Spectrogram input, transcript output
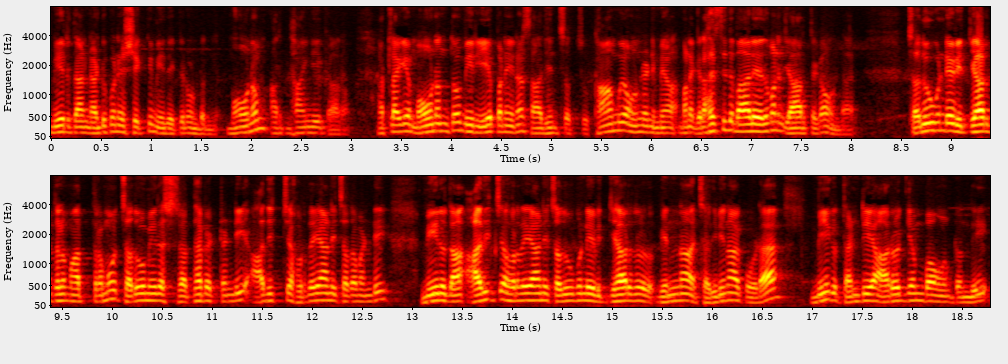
మీరు దాన్ని అడ్డుకునే శక్తి మీ దగ్గర ఉంటుంది. మౌనం అర్ధాంగీకారం. అట్లాగే మౌనంతో మీరు ఏ పనైనా సాధించవచ్చు. కామ్గా ఉండండి. మన గ్రహస్థితి బాగాలేదు మనం జాగ్రత్తగా ఉండాలి. చదువుకుండే విద్యార్థులు మాత్రము చదువు మీద శ్రద్ధ పెట్టండి ఆదిత్య హృదయాన్ని చదవండి. మీరు దా ఆదిత్య హృదయాన్ని చదువుకునే విద్యార్థులు విన్నా చదివినా కూడా మీకు తండ్రి ఆరోగ్యం బాగుంటుంది.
